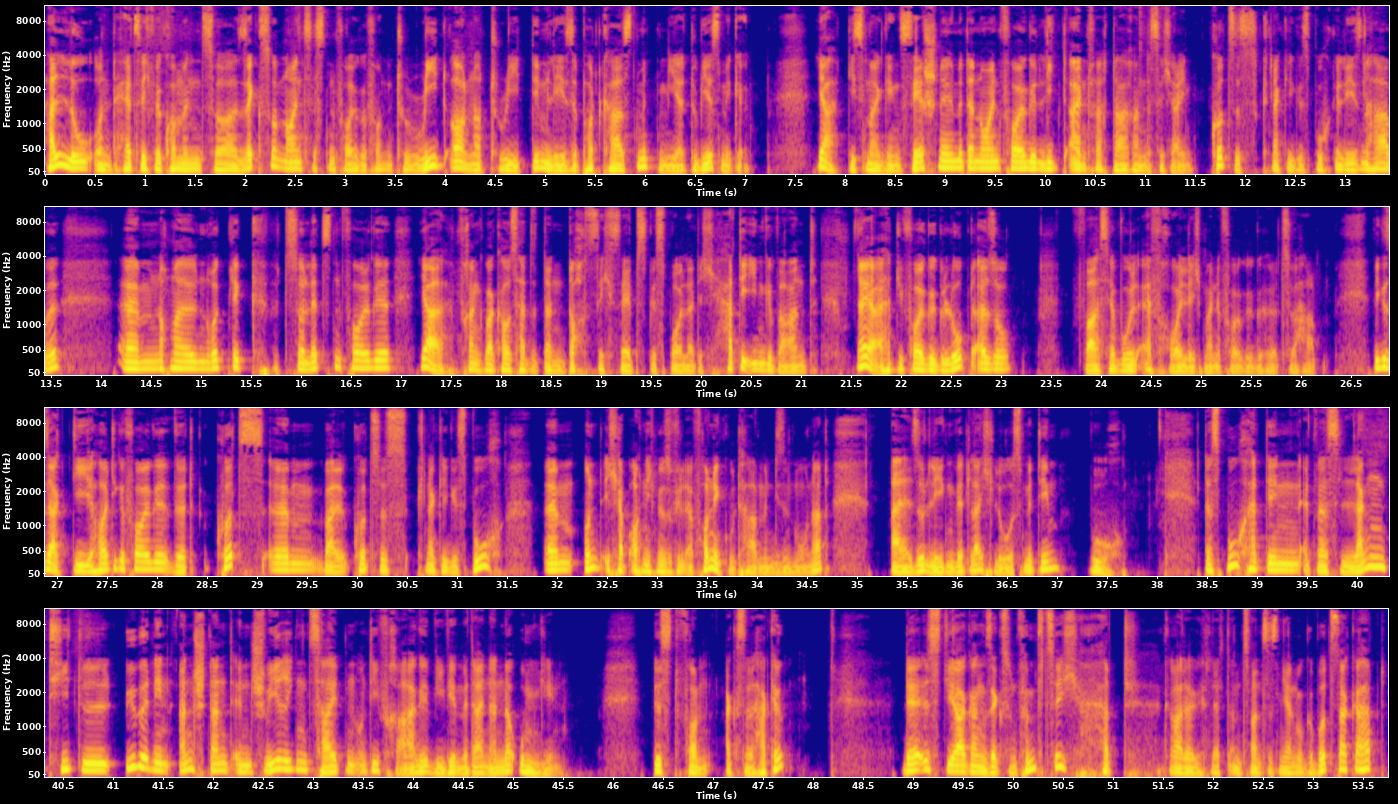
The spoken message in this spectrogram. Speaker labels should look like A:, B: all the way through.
A: Hallo und herzlich willkommen zur 96. Folge von To Read or Not to Read, dem Lesepodcast mit mir, Tobias Micke. Ja, diesmal ging es sehr schnell mit der neuen Folge, liegt einfach daran, dass ich ein kurzes, knackiges Buch gelesen habe. Ähm, Nochmal ein Rückblick zur letzten Folge. Ja, Frank Backhaus hatte dann doch sich selbst gespoilert. Ich hatte ihn gewarnt. Naja, er hat die Folge gelobt, also war es ja wohl erfreulich, meine Folge gehört zu haben. Wie gesagt, die heutige Folge wird kurz, ähm, weil kurzes, knackiges Buch ähm, und ich habe auch nicht mehr so viel Erphonic-Guthaben in diesem Monat. Also legen wir gleich los mit dem Buch. Das Buch hat den etwas langen Titel über den Anstand in schwierigen Zeiten und die Frage, wie wir miteinander umgehen. Ist von Axel Hacke. Der ist Jahrgang 56, hat gerade am 20. Januar Geburtstag gehabt,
